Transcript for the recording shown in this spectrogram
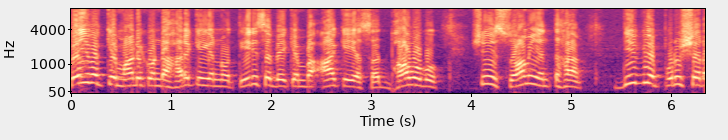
ದೈವಕ್ಕೆ ಮಾಡಿಕೊಂಡ ಹರಕೆಯನ್ನು ತೀರಿಸಬೇಕೆಂಬ ಆಕೆಯ ಸದ್ಭಾವವು ಶ್ರೀ ಸ್ವಾಮಿಯಂತಹ ದಿವ್ಯ ಪುರುಷರ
